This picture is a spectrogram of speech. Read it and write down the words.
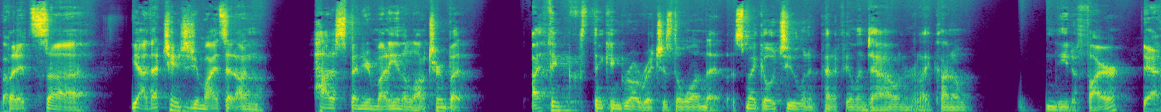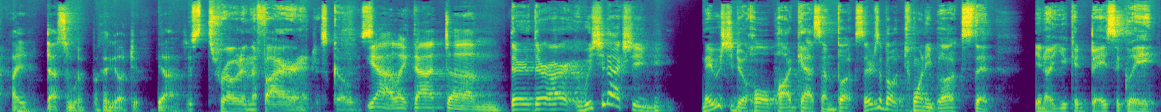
But it's uh yeah, that changes your mindset on how to spend your money in the long term. But I think Think and Grow Rich is the one that is my go-to when I'm kind of feeling down or like kind of need a fire. yeah. I that's the book I go to. Yeah. Just throw it in the fire and it just goes. Yeah, like that. Um There, there are. We should actually, maybe we should do a whole podcast on books. There's about 20 books that you know you could basically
